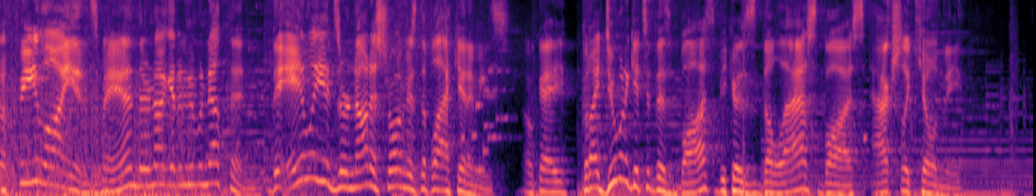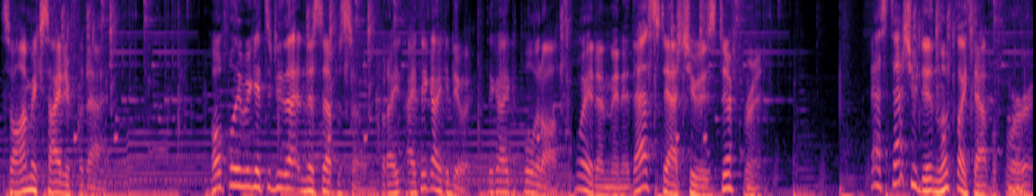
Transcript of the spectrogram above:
of felines, man. They're not gonna do nothing. The aliens are not as strong as the black enemies, okay? But I do want to get to this boss because the last boss actually killed me. So I'm excited for that. Hopefully we get to do that in this episode, but I, I think I can do it. I think I can pull it off. Wait a minute, that statue is different. That statue didn't look like that before.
